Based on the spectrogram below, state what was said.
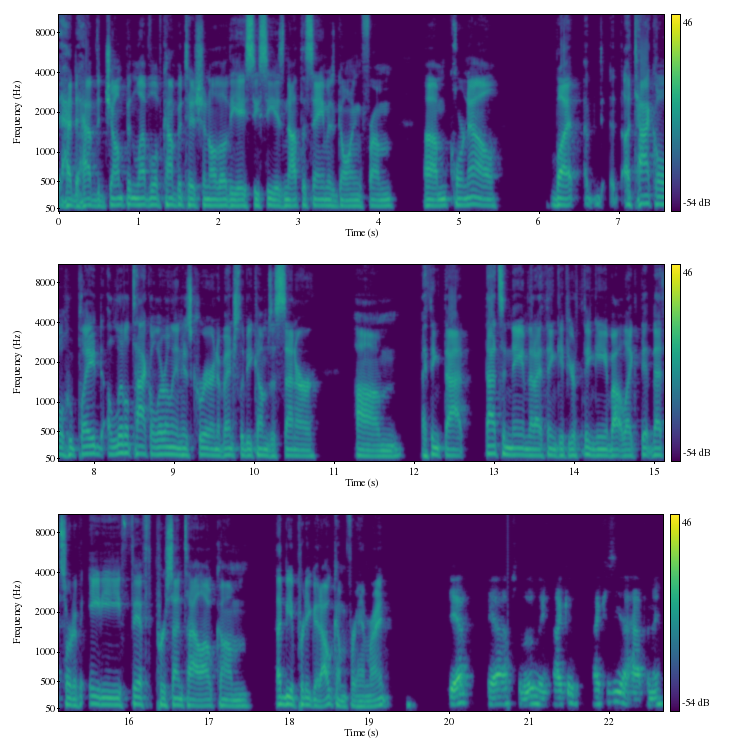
had to have the jump in level of competition, although the ACC is not the same as going from um, Cornell. But a, a, tackle who played a little tackle early in his career and eventually becomes a center. Um, I think that that's a name that I think if you're thinking about like th- that sort of 85th percentile outcome, that'd be a pretty good outcome for him, right? Yeah, yeah, absolutely. I could I could see that happening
